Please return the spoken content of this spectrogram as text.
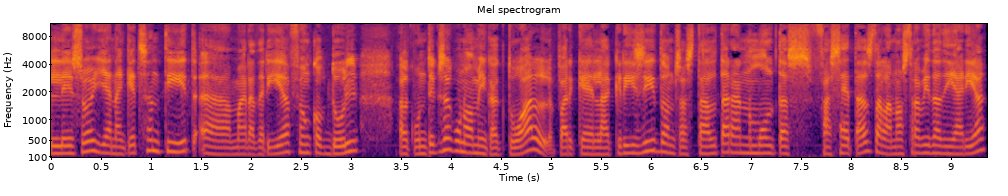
l'ESO. I en aquest sentit eh, m'agradaria fer un cop d'ull al context econòmic actual perquè la crisi doncs, està alterant moltes facetes de la nostra vida diària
